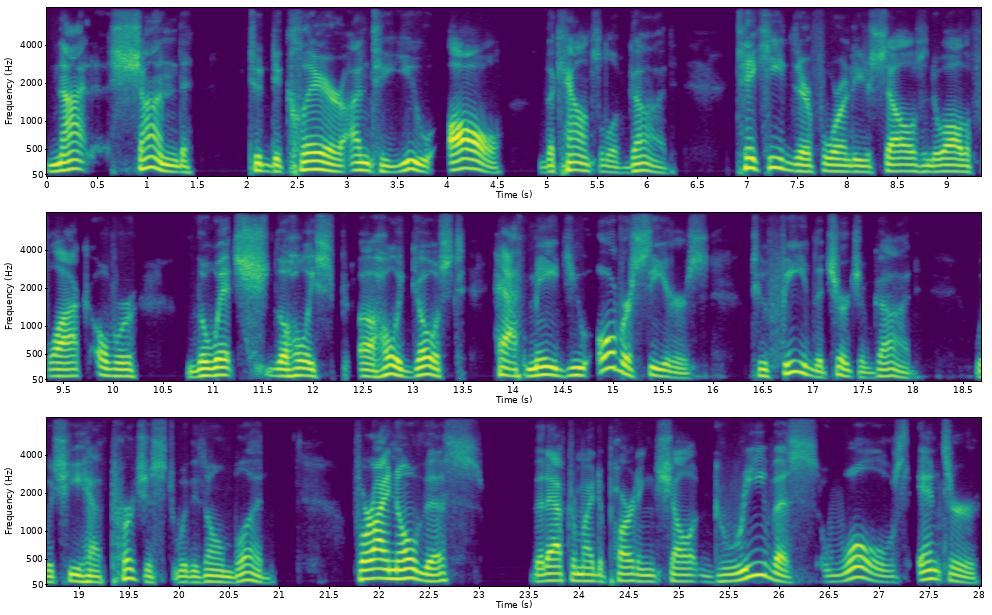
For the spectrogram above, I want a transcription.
not shunned to declare unto you all the counsel of God. Take heed, therefore, unto yourselves and to all the flock over the which the Holy uh, Holy Ghost hath made you overseers to feed the church of God, which he hath purchased with his own blood. For I know this, that after my departing shall grievous wolves enter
